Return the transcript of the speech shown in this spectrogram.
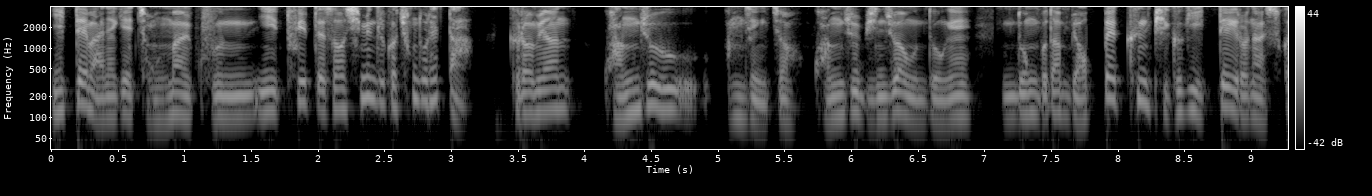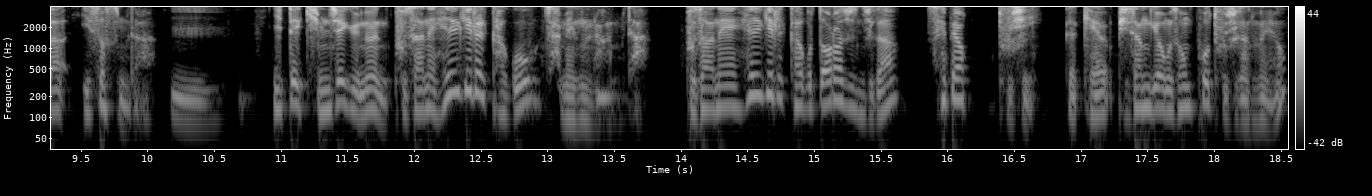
이때 만약에 정말 군이 투입돼서 시민들과 충돌했다. 그러면 광주 항쟁 있죠. 광주 민주화 운동의 운동보다 몇 배 큰 비극이 이때 일어날 수가 있었습니다. 음. 이때 김재규는 부산에 헬기를 타고 자맹을 나갑니다. 부산에 헬기를 타고 떨어진 지가 새벽 2시. 그러니까 개- 비상계엄 선포 2시간 후에요.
